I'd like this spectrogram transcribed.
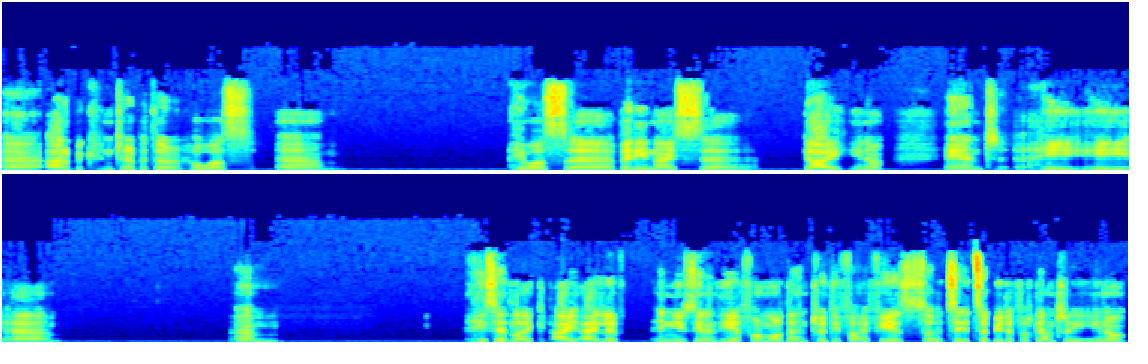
uh, Arabic interpreter who was um, he was a very nice uh, guy, you know, and he he um, um, he said like I I lived in New Zealand here for more than 25 years, so it's it's a beautiful country, you know.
